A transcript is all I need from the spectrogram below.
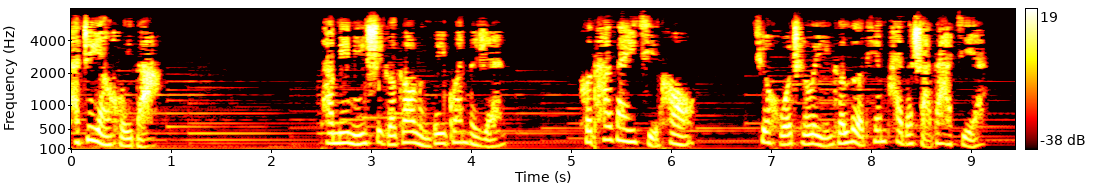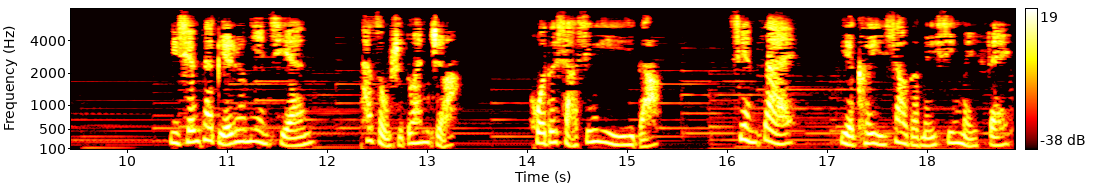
他这样回答：他明明是个高冷悲观的人，和他在一起后，却活成了一个乐天派的傻大姐。以前在别人面前，他总是端着，活得小心翼翼的，现在。也可以笑得没心没肺，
